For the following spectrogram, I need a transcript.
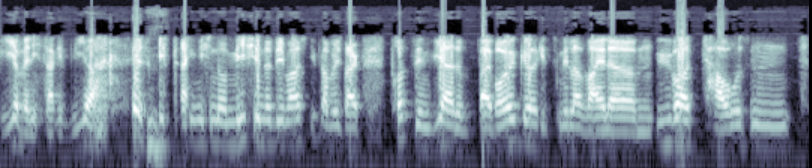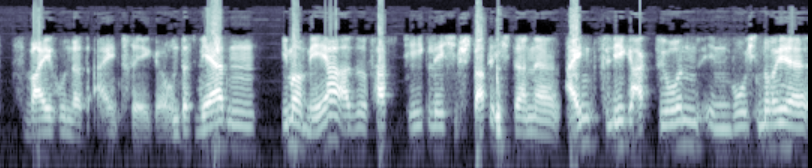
wir, wenn ich sage wir, es gibt eigentlich nur mich hinter dem Archiv, aber ich sage trotzdem wir. Also bei Wolke gibt es mittlerweile ähm, über 1200 Einträge und das werden immer mehr, also fast täglich starte ich dann eine Einpflegeaktion, in wo ich neue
